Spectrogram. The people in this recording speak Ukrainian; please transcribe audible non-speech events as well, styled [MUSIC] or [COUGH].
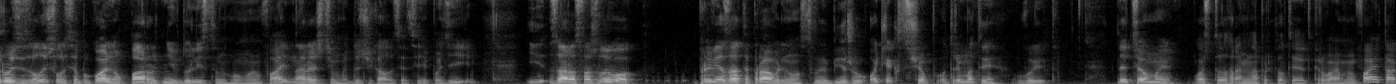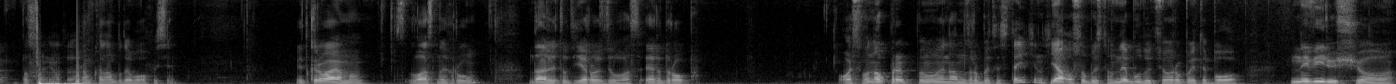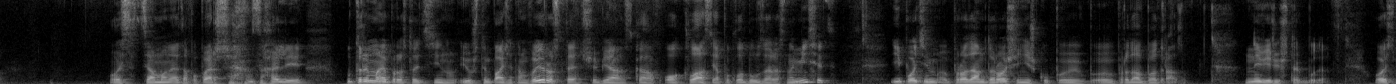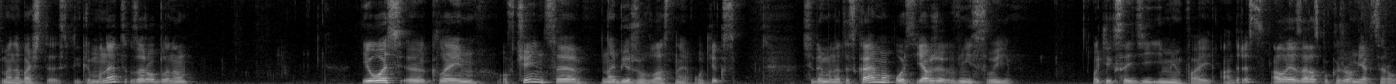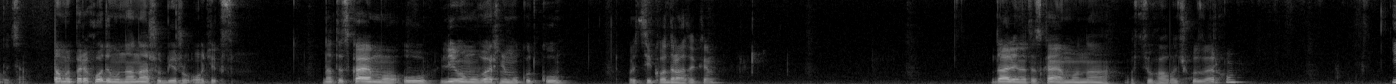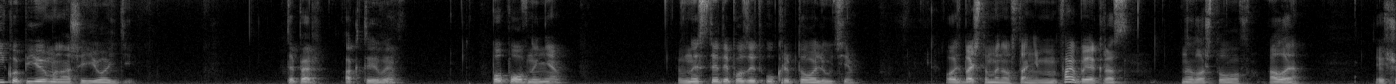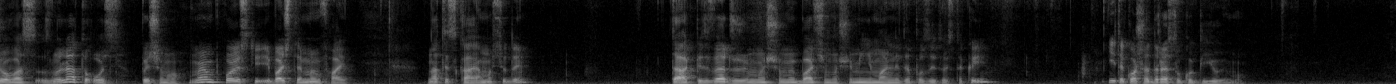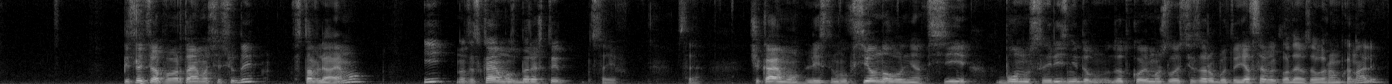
Друзі, залишилося буквально пару днів до лістингу MFI. Нарешті ми дочекалися цієї події. І зараз важливо прив'язати правильно свою біржу OKEX, щоб отримати вивід. Для цього ми ось в Телеграмі, наприклад, я відкриваю MFI, так, посилання на телеграм-канал буде в описі. Відкриваємо власне гру. Далі тут є розділ у вас AirDrop. Ось воно пропонує нам зробити стейкінг. Я особисто не буду цього робити, бо не вірю, що ось ця монета, по-перше, [LAUGHS] взагалі утримає просто ціну, і уж тим паче там виросте, щоб я сказав, о, клас, я покладу зараз на місяць, і потім продам дорожче, ніж купив, е, продав би одразу. Не вірю, що так буде. Ось в мене, бачите, скільки монет зароблено. І ось е, Claim of Chain це на біржу, власне, OKX. Сюди ми натискаємо. Ось, я вже вніс свої OKX ID і MIMFI адрес, але я зараз покажу вам, як це робиться. То ми переходимо на нашу біржу OKX. Натискаємо у лівому верхньому кутку ось ці квадратики. Далі натискаємо на ось цю галочку зверху. І копіюємо наше UID. Тепер активи, поповнення, внести депозит у криптовалюті. Ось, бачите, в мене останній MFI, бо я якраз не влаштовував. Але якщо у вас з нуля, то ось пишемо мем в поиску і бачите MemFi. Натискаємо сюди. Так, підтверджуємо, що ми бачимо, що мінімальний депозит ось такий. І також адресу копіюємо. Після цього повертаємося сюди, вставляємо і натискаємо Зберегти сейф. Все. Чекаємо лістингу, всі оновлення, всі бонуси, різні додаткові можливості заробити. Я все викладаю в телеграм-каналі.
